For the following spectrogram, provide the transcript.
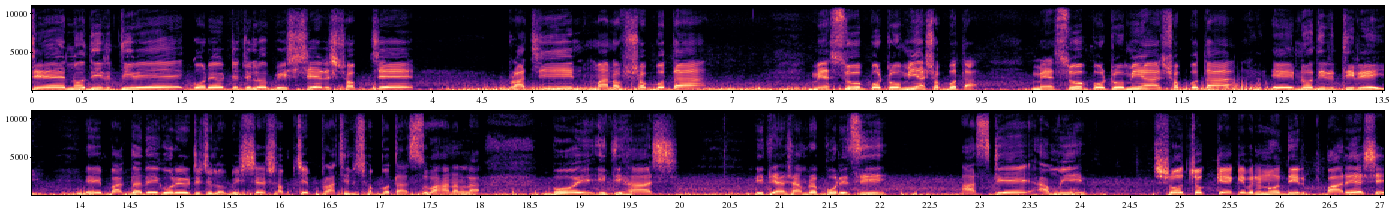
যে নদীর তীরে গড়ে উঠেছিল বিশ্বের সবচেয়ে প্রাচীন মানব সভ্যতা মেসোপটোমিয়া সভ্যতা। মেসোপটোমিয়া সভ্যতা এই নদীর তীরেই এই বাগদাদে গড়ে উঠেছিল। বিশ্বের সবচেয়ে প্রাচীন সভ্যতা সুবাহান আল্লাহ বই, ইতিহাস, ইতিহাসে আমরা পড়েছি। আজকে আমি স্বচক্ষে একেবারে নদীর পাড়ে এসে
